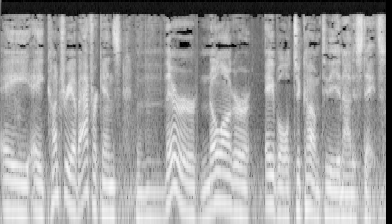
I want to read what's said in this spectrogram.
a, a country of Africans they're no longer able to come to the United States.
